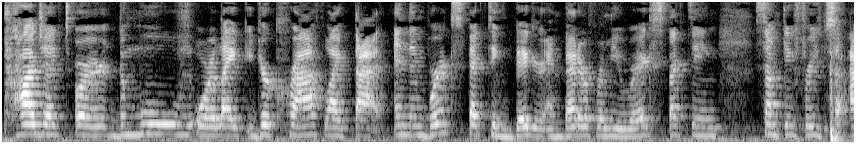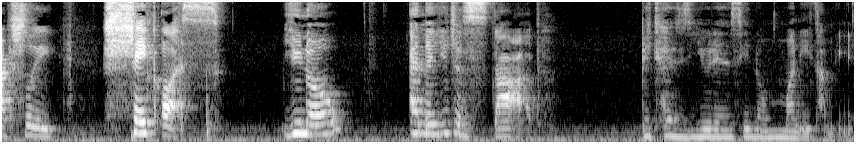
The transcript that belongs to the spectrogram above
project or the moves or like your craft like that. And then we're expecting bigger and better from you. We're expecting something for you to actually shake us you know? And then you just stop because you didn't see no money coming in.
